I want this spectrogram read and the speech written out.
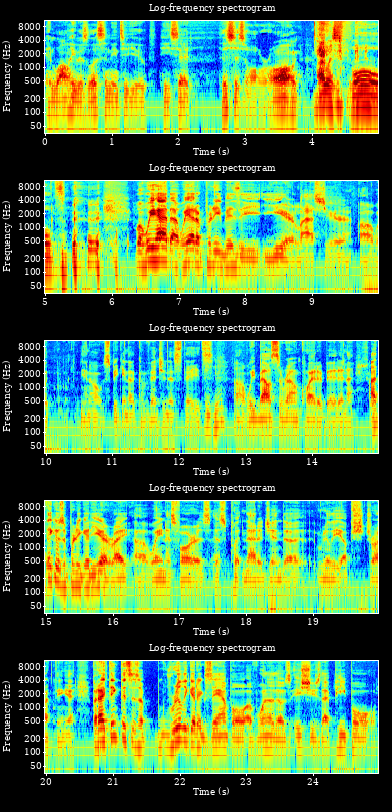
And while he was listening to you, he said, this is all wrong. I was fooled. well, we had a, we had a pretty busy year last year uh, with you know, speaking of convention of states, mm-hmm. uh, we bounced around quite a bit, and I, I think it was a pretty good year, right, uh, Wayne, as far as, as putting that agenda, really obstructing it. But I think this is a really good example of one of those issues that people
